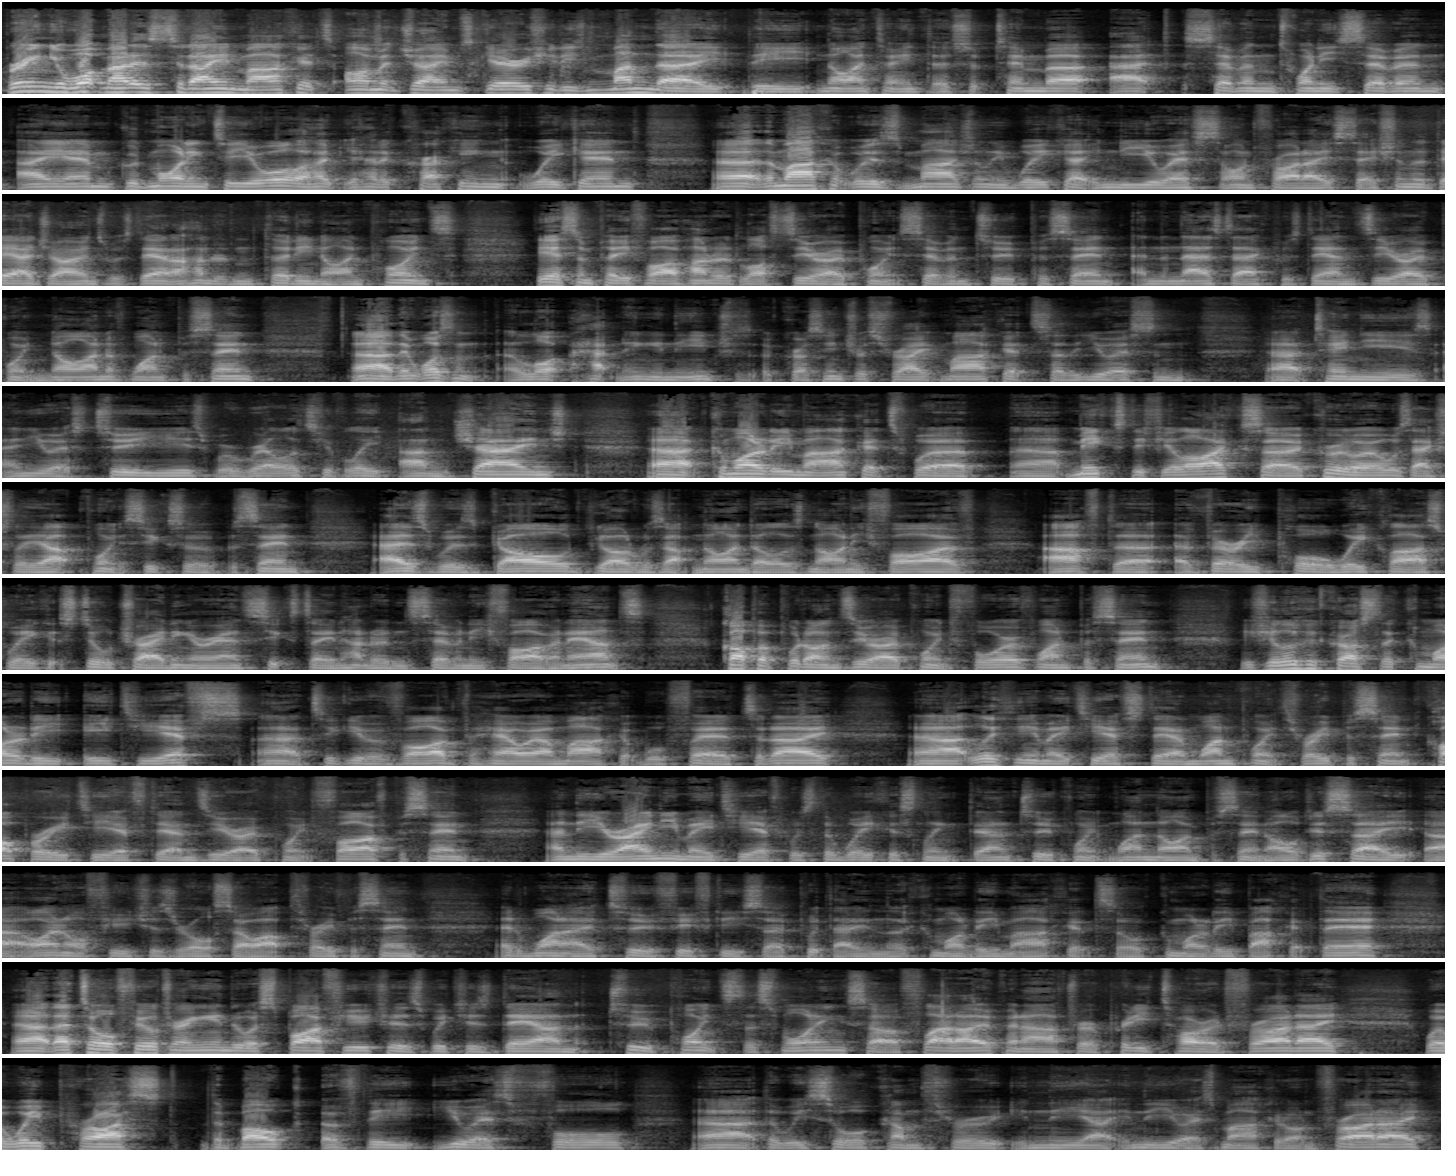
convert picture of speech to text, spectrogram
Bringing you what matters today in markets. I'm at James Gerrish. It is Monday, the 19th of September at 7:27 a.m. Good morning to you all. I hope you had a cracking weekend. Uh, the market was marginally weaker in the US on Friday's session. The Dow Jones was down 139 points. The S&P 500 lost 0.72%, and the Nasdaq was down 0.9 of one percent. Uh, there wasn't a lot happening in the interest across interest rate markets, so the US and uh, 10 years and US 2 years were relatively unchanged. Uh, commodity markets were uh, mixed, if you like. So crude oil was actually up 0.6 of a percent, as was gold. Gold was up $9.95 after a very poor week last week. It's still trading around 1675 an ounce. Copper put on 0.4 of 1%. If you look across the commodity ETFs uh, to give a vibe for how our market will fare today, uh, lithium ETFs down 1.3%, copper ETF down 0.5%, and the uranium ETF was the weakest link, down 2.19%. I'll just say uh, iron ore futures are also up 3% at 102.50. So put that in the commodity markets or commodity bucket there. Uh, that's all filtering into a SPI futures, which is down two points this morning. So a flat open after a pretty torrid Friday, where we priced the bulk of the US fall uh, that we saw come through in the uh, in the US market on Friday.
